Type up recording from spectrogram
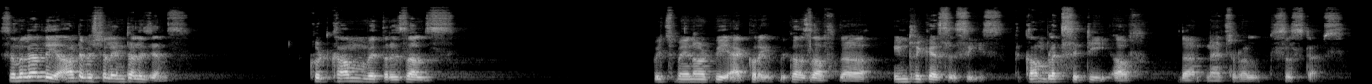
Similarly, artificial intelligence could come with results which may not be accurate because of the intricacies, the complexity of the natural systems.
